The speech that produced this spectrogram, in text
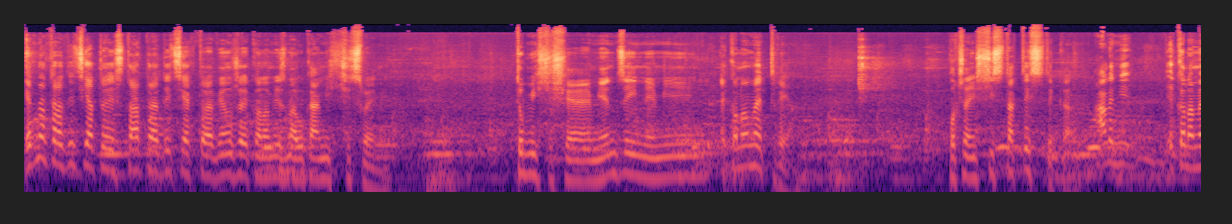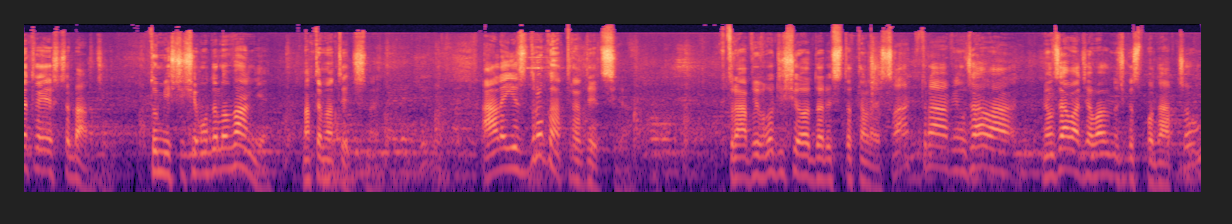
Jedna tradycja to jest ta tradycja, która wiąże ekonomię z naukami ścisłymi. Tu mieści się między innymi ekonometria, po części statystyka, ale nie, ekonometria jeszcze bardziej. Tu mieści się modelowanie matematyczne. Ale jest druga tradycja, która wywodzi się od Arystotelesa, która wiązała, wiązała działalność gospodarczą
